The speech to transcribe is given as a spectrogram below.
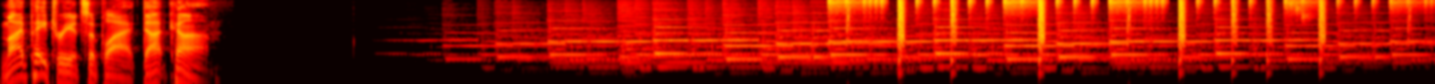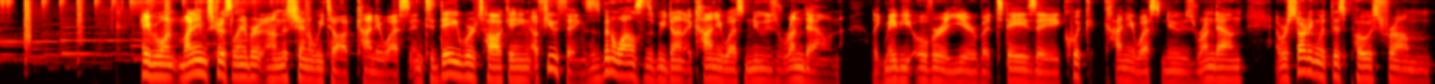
mypatriotsupply.com. Hey everyone, my name is Chris Lambert, and on this channel we talk Kanye West. And today we're talking a few things. It's been a while since we've done a Kanye West news rundown, like maybe over a year, but today is a quick Kanye West news rundown. And we're starting with this post from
